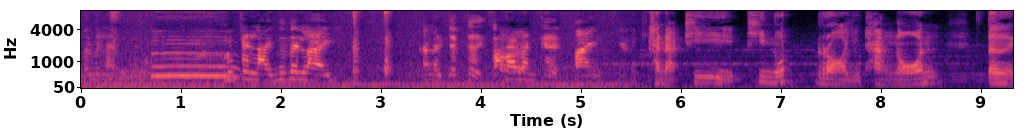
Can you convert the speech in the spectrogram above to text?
ไม่เป็นไรไม่เป็นไรไม่เป็นไร อะไรจะเกิดก็ให้มันเกิดไปขณะที่พี่นุช รออยู่ทางโน้น เต้ย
